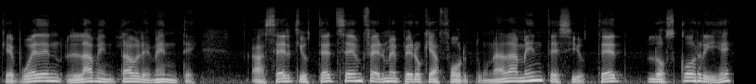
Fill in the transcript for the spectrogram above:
que pueden lamentablemente hacer que usted se enferme, pero que afortunadamente si usted los corrige,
